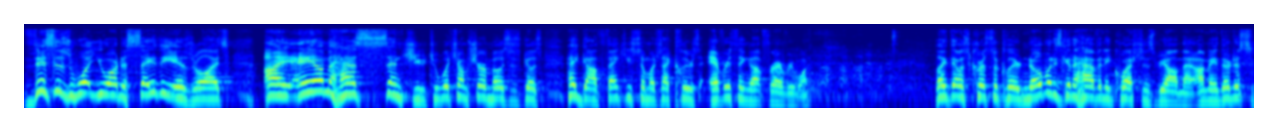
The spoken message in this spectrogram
This is what you are to say to the Israelites I am has sent you. To which I'm sure Moses goes, Hey, God, thank you so much. That clears everything up for everyone. Like that was crystal clear. Nobody's going to have any questions beyond that. I mean, they're just,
